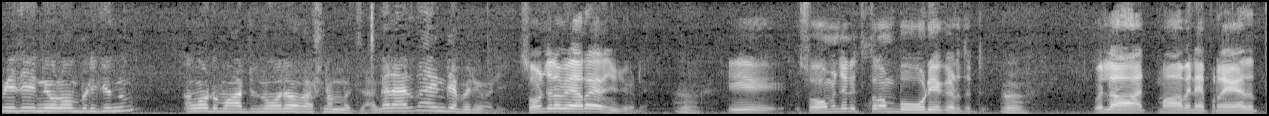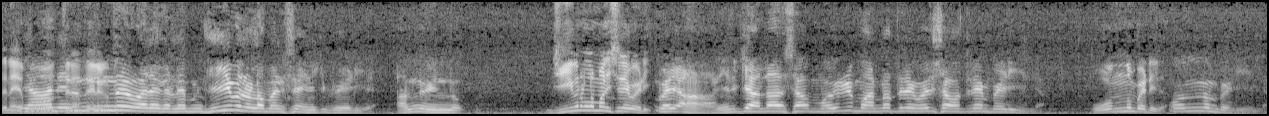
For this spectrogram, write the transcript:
വീതി നീളവും പിടിക്കുന്നു. അങ്ങോട്ട് മാറ്റുന്ന ഓരോ കഷ്ണം വെച്ച്. അങ്ങനെയായിരുന്നു അതിന്റെ പരിപാടി. സോമചന വേറെ ആയിരുന്നു ചോദിക്കട്ടെ? ഈ സോമചന്ദ്രൻ ഇത്രയും ബോഡിയൊക്കെ എടുത്തിട്ട് വല്ല ആത്മാവിനെ പ്രേതത്തിനെ ഇന്ന് വരെ കണ്ട ജീവനുള്ള മനുഷ്യനെ എനിക്ക് പേടിയാ. അന്നും ഇന്നും. ജീവനുള്ള മനുഷ്യനെ പേടി? ആ എനിക്ക് അല്ലാതെ ഒരു മരണത്തിനെ ഒരു ശവത്തിനെയും പേടിയില്ല. ഒന്നും പേടിയില്ല? ഒന്നും പേടിയില്ല.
